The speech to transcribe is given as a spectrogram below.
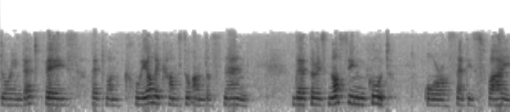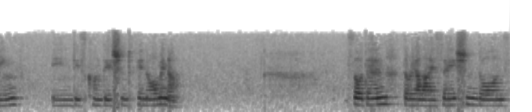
during that phase that one clearly comes to understand that there is nothing good or satisfying in this conditioned phenomena. So then the realization dawns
